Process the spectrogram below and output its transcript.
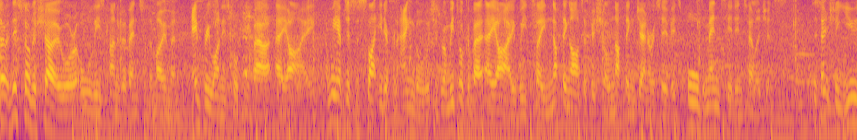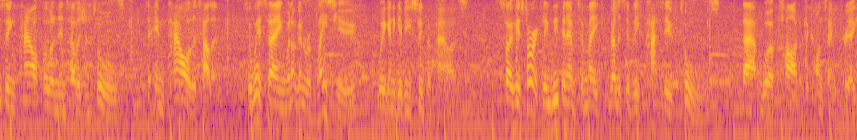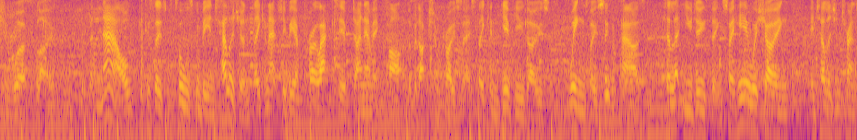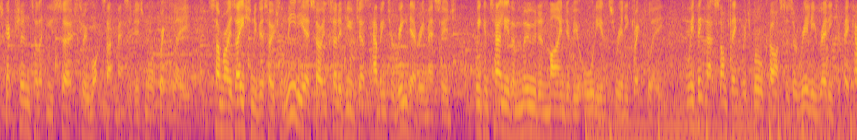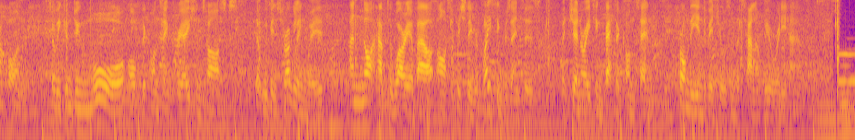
So at this sort of show or all these kind of events at the moment, everyone is talking about AI and we have just a slightly different angle, which is when we talk about AI, we say nothing artificial, nothing generative, it's augmented intelligence. It's essentially using powerful and intelligent tools to empower the talent. So we're saying we're not going to replace you, we're going to give you superpowers. So historically, we've been able to make relatively passive tools that were part of the content creation workflow. But now, because those tools can be intelligent, they can actually be a proactive, dynamic part of the production process. They can give you those wings, those superpowers to let you do things. So here we're showing intelligent transcription to let you search through WhatsApp messages more quickly, summarization of your social media, so instead of you just having to read every message, we can tell you the mood and mind of your audience really quickly. And we think that's something which broadcasters are really ready to pick up on, so we can do more of the content creation tasks that we've been struggling with and not have to worry about artificially replacing presenters, but generating better content from the individuals and the talent we already have.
